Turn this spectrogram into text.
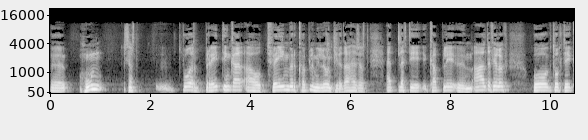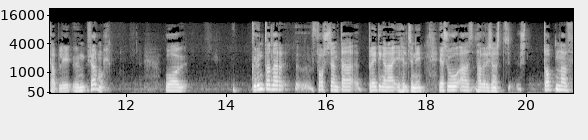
Uh, hún semst, búðar breytingar á tveimur köplum í lögum Pírata, það er semst 11. kapli um aðaldafélag og 12. kapli um fjármál. Og grundvallar forsenda breytingana í hilsinni er svo að það veri semst stopnað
